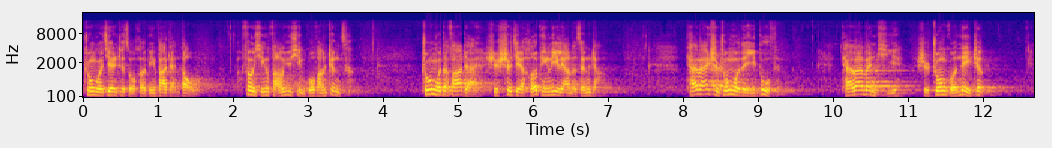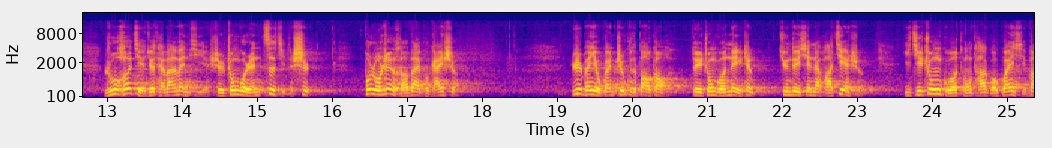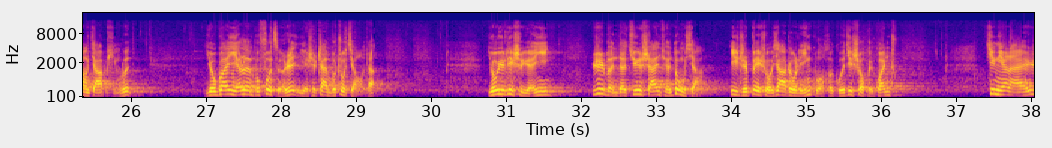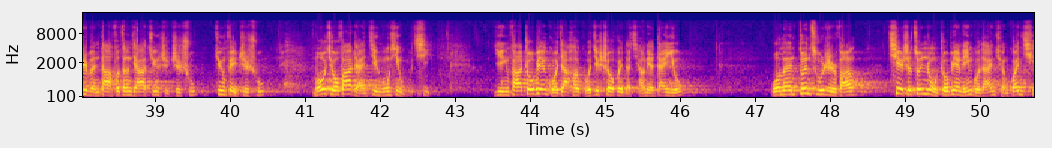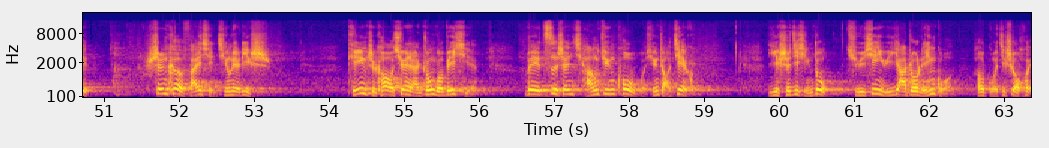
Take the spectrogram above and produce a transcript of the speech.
中国坚持走和平发展道路，奉行防御性国防政策。中国的发展是世界和平力量的增长。台湾是中国的一部分，台湾问题是中国内政。如何解决台湾问题是中国人自己的事，不容任何外部干涉。日本有关智库的报告对中国内政、军队现代化建设以及中国同他国关系妄加评论，有关言论不负责任，也是站不住脚的。由于历史原因，日本的军事安全动向一直备受亚洲邻国和国际社会关注。近年来，日本大幅增加军事支出、军费支出，谋求发展进攻性武器，引发周边国家和国际社会的强烈担忧。我们敦促日方切实尊重周边邻国的安全关切，深刻反省侵略历史，停止靠渲染中国威胁为自身强军扩武寻找借口。以实际行动取信于亚洲邻国和国际社会。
